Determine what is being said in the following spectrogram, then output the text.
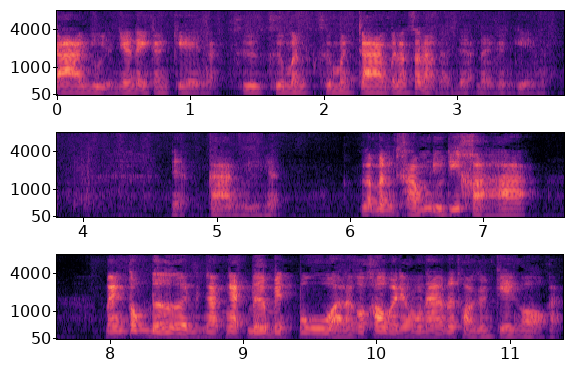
กลางอยู่อย่างเงี้ยในกางเกงอะคือคือมันคือมันกลางเป็นลักษณะแบบเนี้ยในกางเกงเนี่ยกลางอยู่อย่างเงี้ย แล้วมันค้ำอยู่ที่ขาแม่งต้องเดินงักงักเดินเป็นปูอะแล้วก็เข้าไปในห้องน้ำแล้วถอดกางเกงออกอะ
